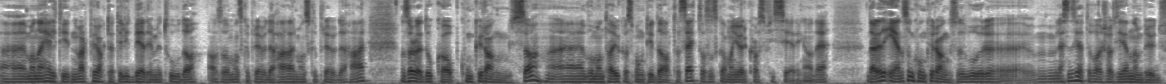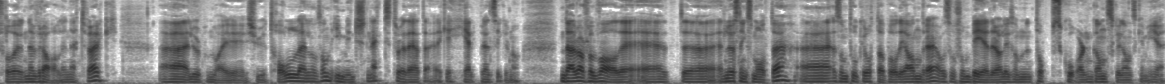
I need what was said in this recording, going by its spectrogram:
uh, man har hele tiden vært på jakt etter litt bedre metoder. Altså Man skal prøve det her, man skal prøve det her. Og så har det dukka opp konkurranser uh, hvor man tar utgangspunkt i datasett, og så skal man gjøre klassifisering av det. Der er det én sånn konkurranse hvor uh, nesten si at det var et slags gjennombrudd for nevrale nettverk. Eh, Jeg lurer på om det var i 2012 eller noe sånt. ImageNet, tror jeg det heter. Jeg er ikke helt brennsikker nå. Men der i hvert fall var det et, eh, en løsningsmåte eh, som tok rotta på de andre, og som forbedra liksom, toppscoren ganske, ganske mye.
